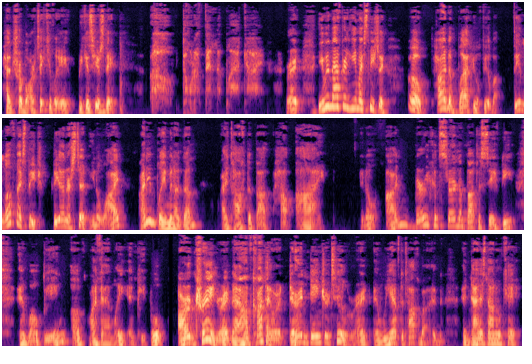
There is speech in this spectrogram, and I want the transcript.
had trouble articulating. Because here's the thing: oh, don't offend the black guy, right? Even after I gave my speech, like, oh, how did black people feel about? It? They loved my speech. They understood. You know why? I didn't blame it on them. I talked about how I you know, I'm very concerned about the safety and well being of my family and people aren't trained, right? Now have contact with, they're in danger too, right? And we have to talk about it. And that is not okay.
